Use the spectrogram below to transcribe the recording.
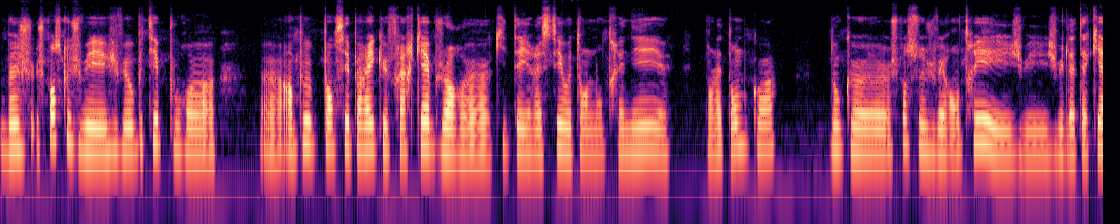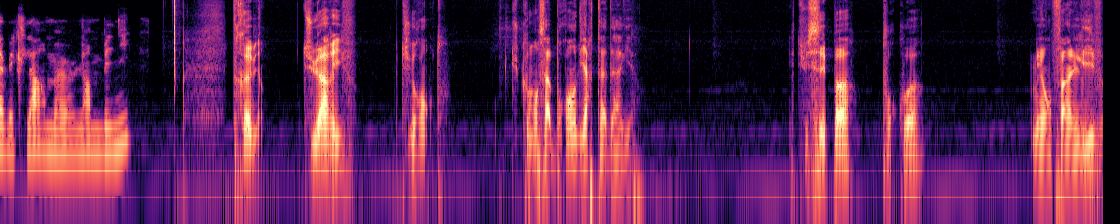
Bah, je, je pense que je vais, je vais opter pour euh, euh, un peu penser pareil que Frère Keb, genre euh, quitte à y rester, autant l'entraîner euh, dans la tombe, quoi. Donc je pense que je vais rentrer et je vais, je vais l'attaquer avec l'arme, l'arme bénie. Très bien. Tu arrives, tu rentres, tu commences à brandir ta dague. Et tu sais pas pourquoi, mais enfin, Liv,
